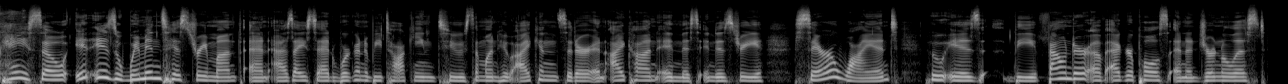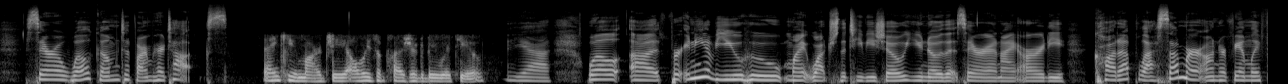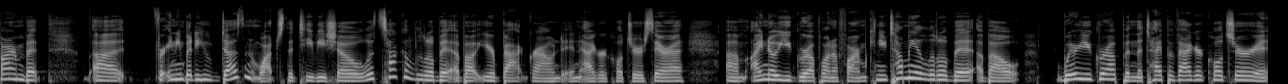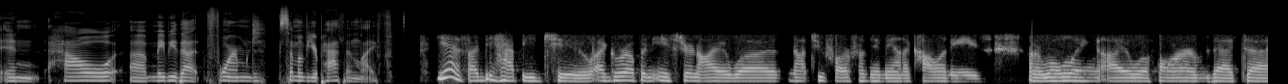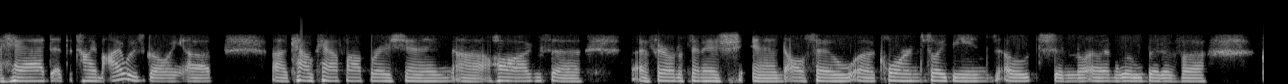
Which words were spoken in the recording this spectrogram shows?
Okay, so it is Women's History Month, and as I said, we're going to be talking to someone who I consider an icon in this industry, Sarah Wyant, who is the founder of AgriPulse and a journalist. Sarah, welcome to Farm Her Talks. Thank you, Margie. Always a pleasure to be with you. Yeah. Well, uh, for any of you who might watch the TV show, you know that Sarah and I already caught up last summer on her family farm. But uh, for anybody who doesn't watch the TV show, let's talk a little bit about your background in agriculture. Sarah, um, I know you grew up on a farm. Can you tell me a little bit about where you grew up and the type of agriculture and, and how uh, maybe that formed some of your path in life? Yes, I'd be happy to. I grew up in eastern Iowa, not too far from the Amana colonies, on a rolling Iowa farm that uh, had, at the time I was growing up, uh, cow calf operation, uh, hogs, uh, farrow to finish, and also uh, corn, soybeans, oats, and, uh, and a little bit of uh,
